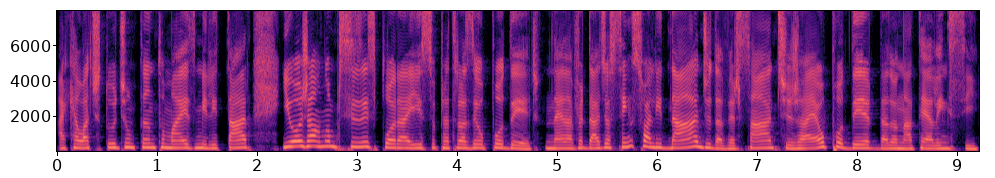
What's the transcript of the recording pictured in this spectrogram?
aquela atitude um tanto mais militar. E hoje ela não precisa explorar isso para trazer o poder, né? Na verdade, a sensualidade da Versace já é o poder da Donatella em si.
